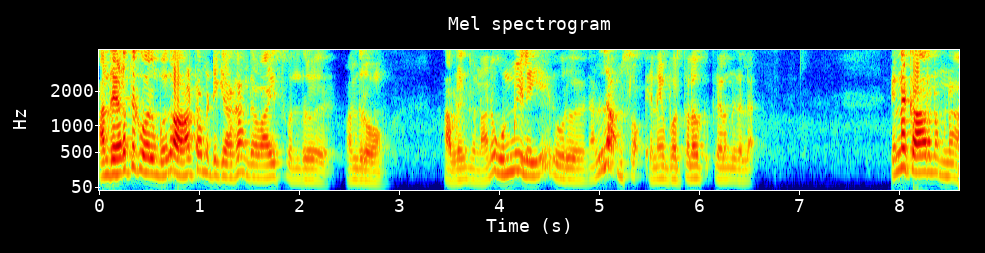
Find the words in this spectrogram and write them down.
அந்த இடத்துக்கு வரும்போது ஆட்டோமேட்டிக்காக அந்த வாய்ஸ் வந்து வந்துடும் அப்படின்னு சொன்னார். உண்மையிலேயே இது ஒரு நல்ல அம்சம். என்னை பொறுத்தளவுக்கு பேருந்துகளில். என்ன காரணம்னா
